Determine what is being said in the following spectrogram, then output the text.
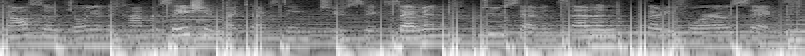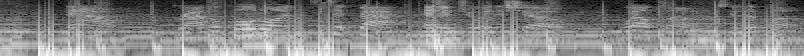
can also join in the conversation by texting 267 277 3406. Now, grab a cold one, sit back, and enjoy the show. Welcome to the pub.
